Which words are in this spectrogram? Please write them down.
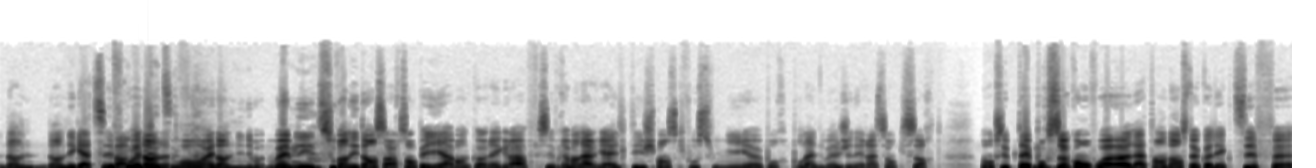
dans, le- dans le négatif, Dans le quoi, dans négatif. ouais, dans le minimum. Même les, souvent les danseurs sont payés avant le chorégraphe. C'est vraiment la réalité, je pense qu'il faut souligner euh, pour, pour la nouvelle génération qui sortent. Donc c'est peut-être pour ça Mhm. qu'on voit euh, la tendance de collectif euh,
